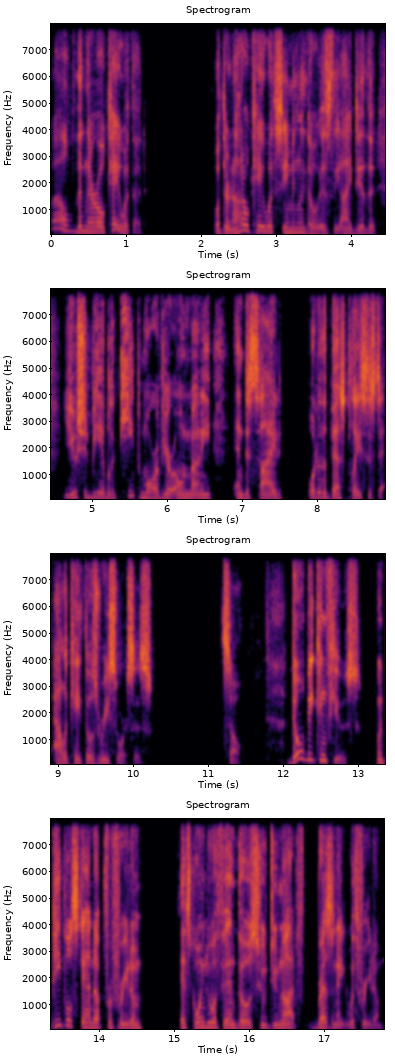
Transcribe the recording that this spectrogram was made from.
well then they're okay with it. What they're not okay with, seemingly, though, is the idea that you should be able to keep more of your own money and decide what are the best places to allocate those resources. So don't be confused. When people stand up for freedom, it's going to offend those who do not resonate with freedom.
